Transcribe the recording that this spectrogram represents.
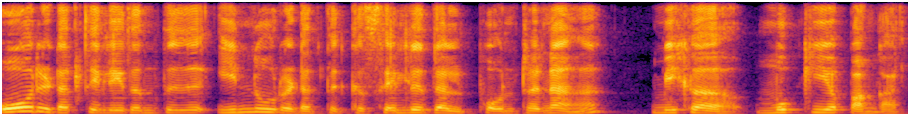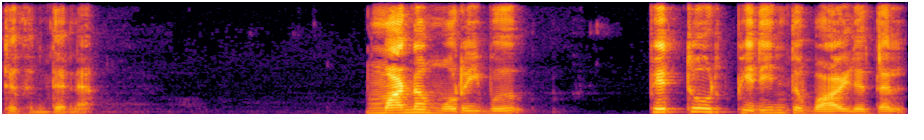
ஓரிடத்திலிருந்து இன்னொரு இடத்துக்கு செல்லுதல் போன்றன மிக முக்கிய பங்காற்றுகின்றன. மனமுறிவு பெற்றோர் பிரிந்து வாழுதல்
